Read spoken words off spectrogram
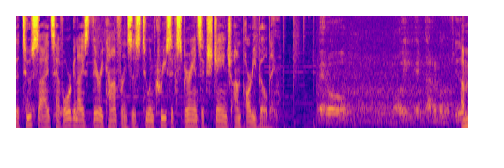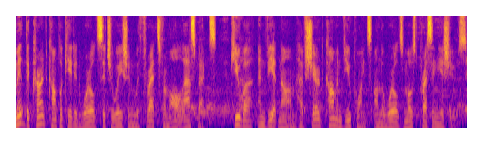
the two sides have organized theory conferences to increase experience exchange on party building. Amid the current complicated world situation with threats from all aspects, Cuba and Vietnam have shared common viewpoints on the world's most pressing issues.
